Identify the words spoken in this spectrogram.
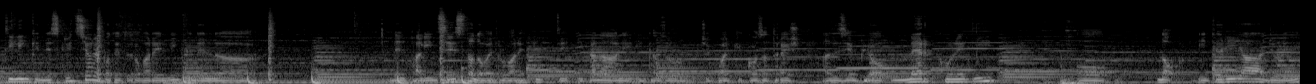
tutti i link in descrizione, potete trovare il link del, del palinsesto dove trovare tutti i canali in caso c'è qualche cosa trash, ad esempio mercoledì o no, in teoria giovedì.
